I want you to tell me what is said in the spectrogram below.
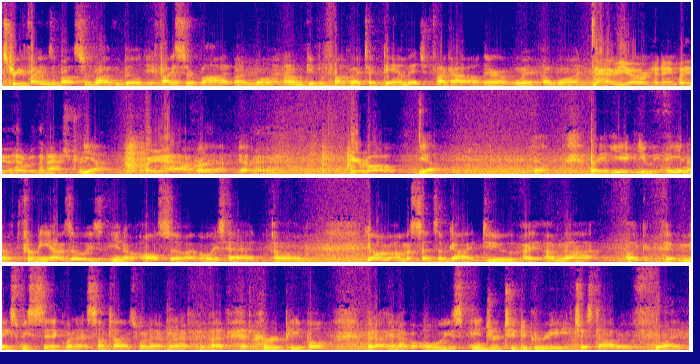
Street fighting is about survivability. If I survive, I won. I don't give a fuck if I took damage. If I got out there, I win. I won. Now, have you ever hit anybody in the head with an ashtray? Yeah. Oh, you have? Really? yeah, yeah. Okay. Beer bottle? Yeah. Yeah. But you, you, you know, for me, I was always, you know, also I've always had, um, you know, I'm, I'm a sensitive guy. I do I, I'm not like it makes me sick when I, sometimes when I when I've, I've hurt people, but I, and I've always injured to degree just out of like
